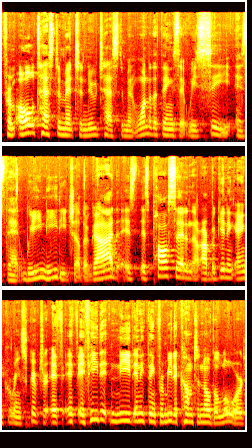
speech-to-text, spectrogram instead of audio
From Old Testament to New Testament, one of the things that we see is that we need each other. God, as, as Paul said in our beginning anchoring scripture, if, if, if he didn't need anything for me to come to know the Lord,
